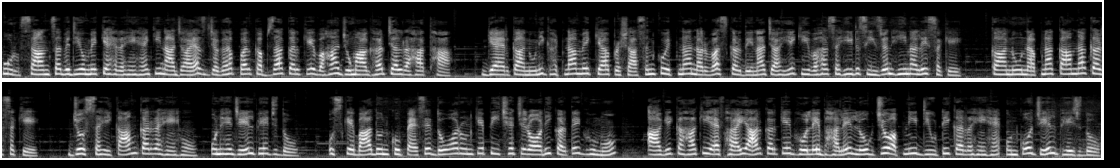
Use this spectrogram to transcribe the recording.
पूर्व सांसद वीडियो में कह रहे हैं कि नाजायज जगह पर कब्जा करके वहाँ जुमाघर चल रहा था। गैर कानूनी घटना में क्या प्रशासन को इतना नर्वस कर देना चाहिए कि वह सही डिसीज़न ही न ले सके? कानून अपना काम न कर सके। जो सही काम कर रहे हों, उन्हें जेल भेज दो। उसके बाद उनको पैसे दो और उनके पीछे चिरौरी करते घूमो। आगे कहा कि एफआईआर करके भोले भाले लोग जो अपनी ड्यूटी कर रहे हैं, उनको जेल भेज दो।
